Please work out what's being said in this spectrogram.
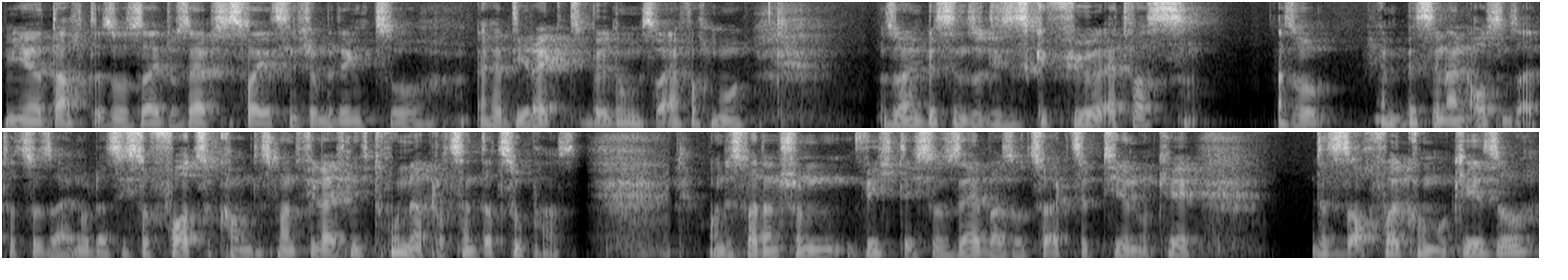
mir dachte, so sei du selbst, es war jetzt nicht unbedingt so äh, direkt Bildung, es war einfach nur so ein bisschen so dieses Gefühl, etwas, also ein bisschen ein Außenseiter zu sein oder sich so vorzukommen, dass man vielleicht nicht 100% dazu passt. Und es war dann schon wichtig, so selber so zu akzeptieren, okay, das ist auch vollkommen okay so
